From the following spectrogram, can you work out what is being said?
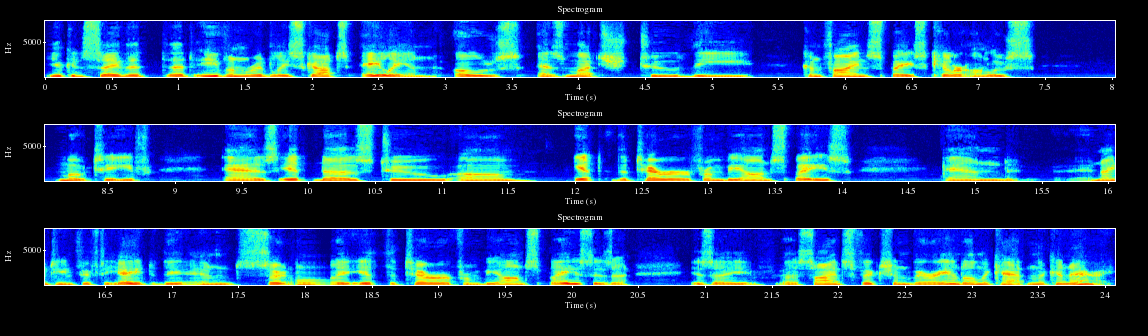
you could say that that even Ridley Scott's Alien owes as much to the confined space killer on loose motif as it does to um, it, the terror from beyond space, and 1958. The and certainly it, the terror from beyond space, is a is a, a science fiction variant on the Cat and the Canary.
